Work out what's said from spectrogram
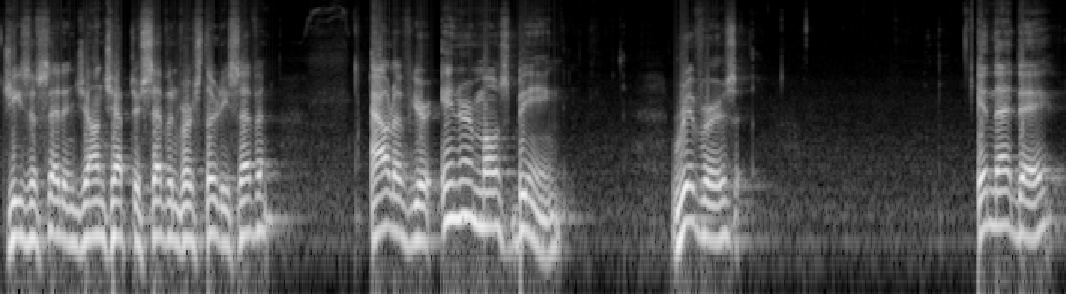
Jesus said in John chapter 7, verse 37, out of your innermost being, rivers in that day,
